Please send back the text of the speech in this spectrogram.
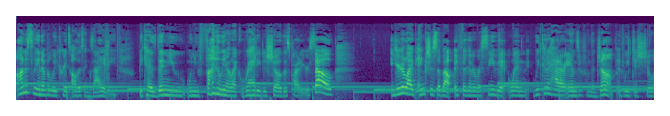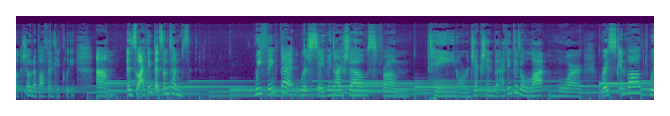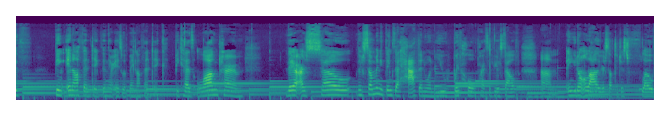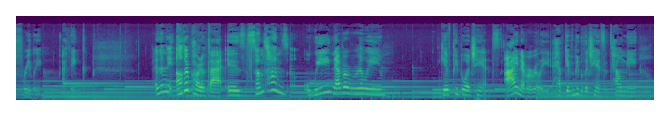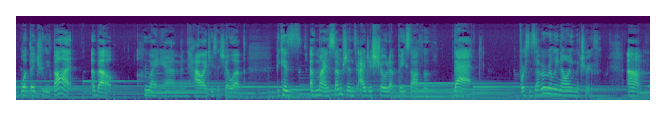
honestly inevitably creates all this anxiety because then you, when you finally are like ready to show this part of yourself, you're like anxious about if they're going to receive it when we could have had our answer from the jump if we just show, showed up authentically. Um, and so I think that sometimes we think that we're saving ourselves from pain or rejection, but I think there's a lot more risk involved with being inauthentic than there is with being authentic because long term, there are so there's so many things that happen when you withhold parts of yourself um, and you don't allow yourself to just flow freely i think. And then the other part of that is sometimes we never really give people a chance. I never really have given people the chance to tell me what they truly thought about who i am and how i choose to show up. Because of my assumptions i just showed up based off of that versus ever really knowing the truth. Um,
